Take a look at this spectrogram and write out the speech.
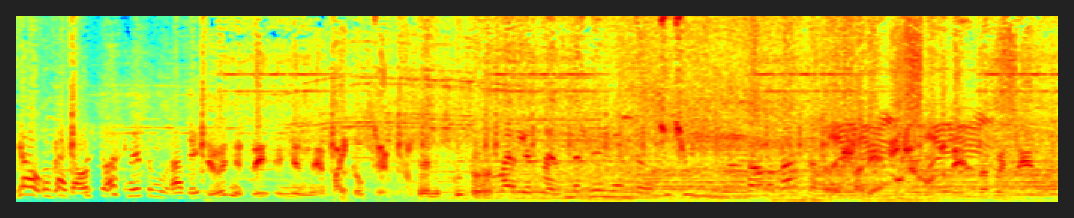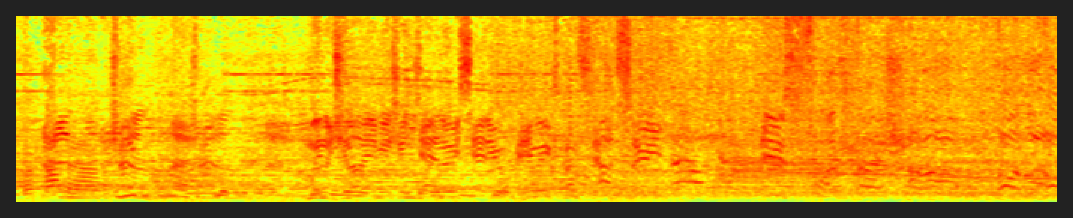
Я угадала, страшно этому радуюсь. Сегодня ты Эминем, Майкл Джексон, Элис Купер, Марлен Мэн, Мерлин Мэндо, Чичулина, Сава Мы начинаем еженедельную серию прямых трансляций. Из сумасшедшего Если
